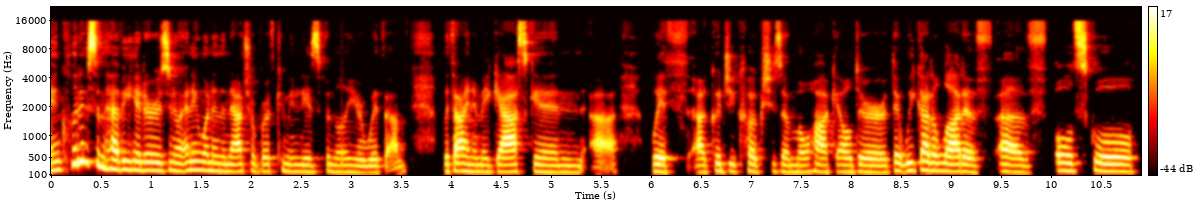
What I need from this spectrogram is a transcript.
including some heavy hitters. You know, anyone in the natural birth community is familiar with um, with Ina May Gaskin, uh, with uh, Katsi Cook. She's a Mohawk elder. That we got a lot of of old school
